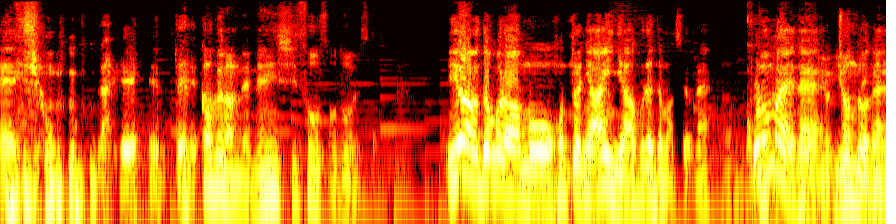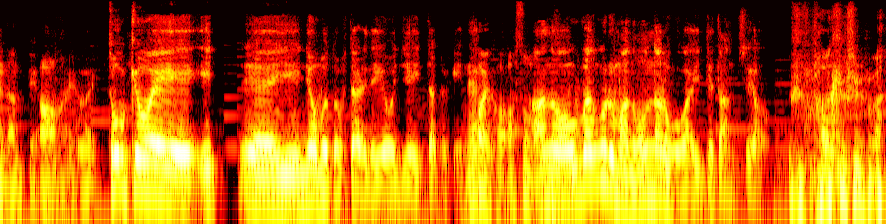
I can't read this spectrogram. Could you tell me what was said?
えー、読むんだ、えーっ。え。せってかくなんで年始早々どうですか？いや、だからもう本当に愛に溢れてますよね。この前ねよちょっとね読んでみるなんて。あ、はいはい。東京へい、えー、女房と二人で用事へ行った時にね、はいはい。あ、の、乳母車の女の子がいてたんですよ。バグルは。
